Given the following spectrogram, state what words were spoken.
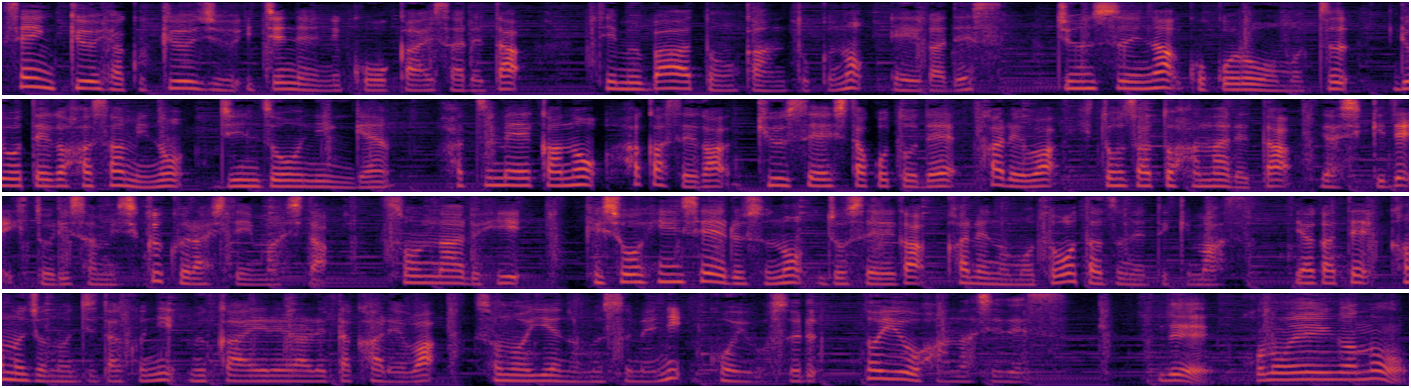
1991年に公開されたティム・バートン監督の映画です。純粋な心を持つ両手がハサミの人造人間発明家の博士が急逝したことで彼は人里離れた屋敷で一人寂しく暮らしていました。そんなある日化粧品セールスの女性が彼の元を訪ねてきます。やがて彼女の自宅に迎え入れられた彼はその家の娘に恋をするというお話です。で、この映画の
